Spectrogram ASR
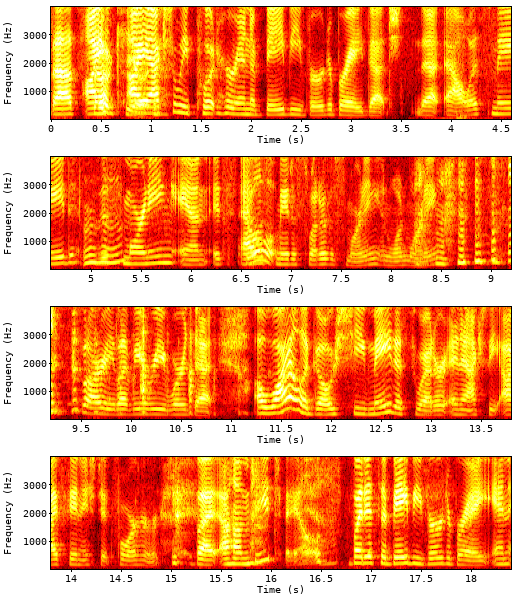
That's so I, cute. I actually put her in a baby vertebrae that sh- that Alice made this morning, and it's still. Alice made a sweater this morning in one morning. Sorry, let me reword that. A while ago, she made a sweater, and actually, I finished it for her. But um, Details. but it's a baby vertebrae, and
